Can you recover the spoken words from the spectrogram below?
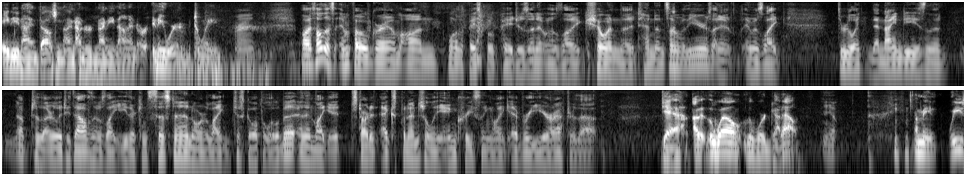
eighty nine thousand nine hundred ninety nine, or anywhere in between. Right. Well, I saw this infogram on one of the Facebook pages, and it was like showing the attendance over the years, and it, it was like through like the '90s and the up to the early 2000s, it was like either consistent or like just go up a little bit, and then like it started exponentially increasing like every year after that. Yeah, I, well, the word got out. Yep. I mean, we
